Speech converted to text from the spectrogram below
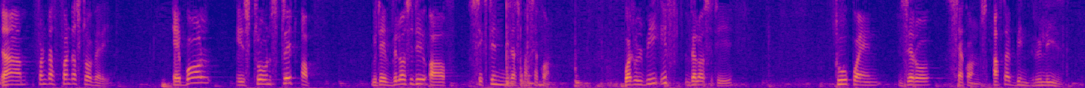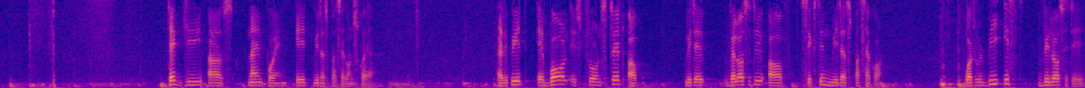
Um, Fanta, strawberry. A ball is thrown straight up with a velocity of 16 meters per second. What will be its velocity? 2.0 seconds after being released. Take G as 9.8 meters per second square. I repeat, a ball is thrown straight up with a velocity of 16 meters per second. What will be its velocity?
